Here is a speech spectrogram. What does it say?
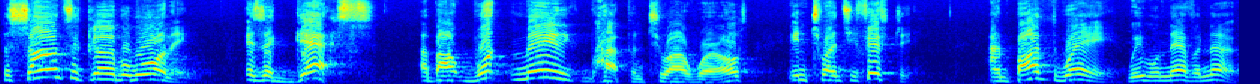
The science of global warming is a guess about what may happen to our world in 2050. And by the way, we will never know.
